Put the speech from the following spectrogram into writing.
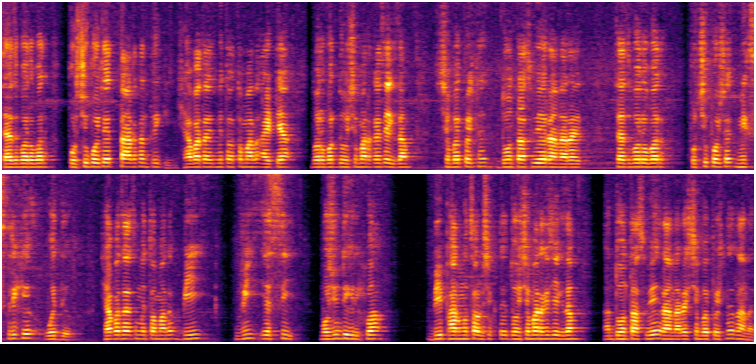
त्याचबरोबर पुढची पोस्ट आहे तारतंत्रिकी ह्या पदासाठी मित्रांनो तुम्हाला आय टी आय बरोबर दोनशे मार्काची एक्झाम शंभर प्रश्न दोन तास वेळ राहणार आहेत. त्याचबरोबर पुढची पोस्ट आहे मिस्त्रिकी वैद्य. ह्या पदासाठी मित्रांनो तुम्हाला बी व्ही एस सी मोजून डिग्री किंवा बी फार्म चालू शकतं. दोनशे मार्काची एक्झाम आणि दोन तास वेळ राहणार आहे. शंभर प्रश्न राहणार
